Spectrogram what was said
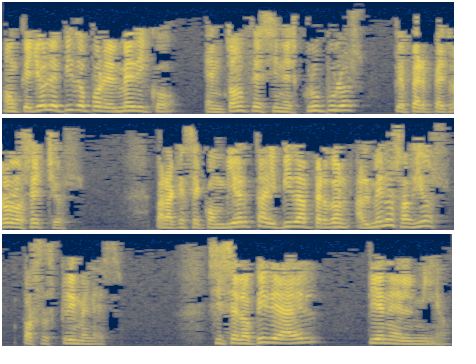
aunque yo le pido por el médico, entonces sin escrúpulos, que perpetró los hechos, para que se convierta y pida perdón, al menos a Dios, por sus crímenes. Si se lo pide a él, tiene el mío.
